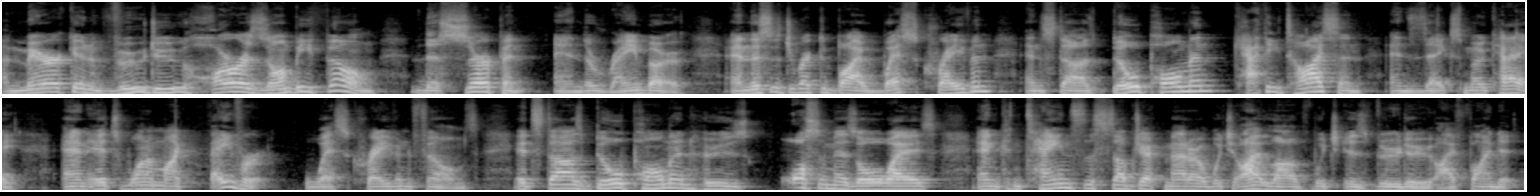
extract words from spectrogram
American voodoo horror zombie film, The Serpent and the Rainbow. And this is directed by Wes Craven and stars Bill Pullman, Cathy Tyson, and Zakes Mokae. And it's one of my favorite Wes Craven films. It stars Bill Pullman, who's awesome as always and contains the subject matter which I love, which is voodoo. I find it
